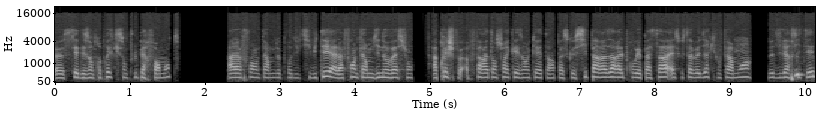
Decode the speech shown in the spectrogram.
euh, c'est des entreprises qui sont plus performantes, à la fois en termes de productivité, à la fois en termes d'innovation. Après, je faut faire attention avec les enquêtes, hein, parce que si par hasard elles prouvaient pas ça, est-ce que ça veut dire qu'il faut faire moins de diversité?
